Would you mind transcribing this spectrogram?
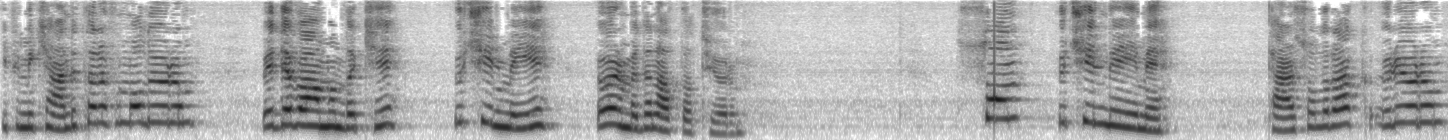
İpimi kendi tarafıma alıyorum ve devamındaki 3 ilmeği örmeden atlatıyorum. Son 3 ilmeğimi ters olarak örüyorum.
